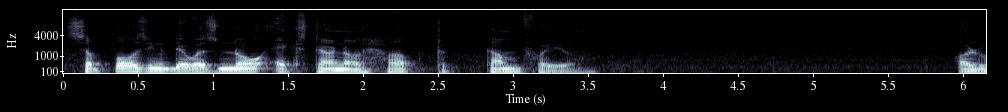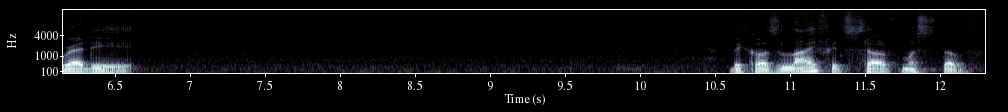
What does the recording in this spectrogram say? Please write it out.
supposing there was no external help to come for you, already, because life itself must have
